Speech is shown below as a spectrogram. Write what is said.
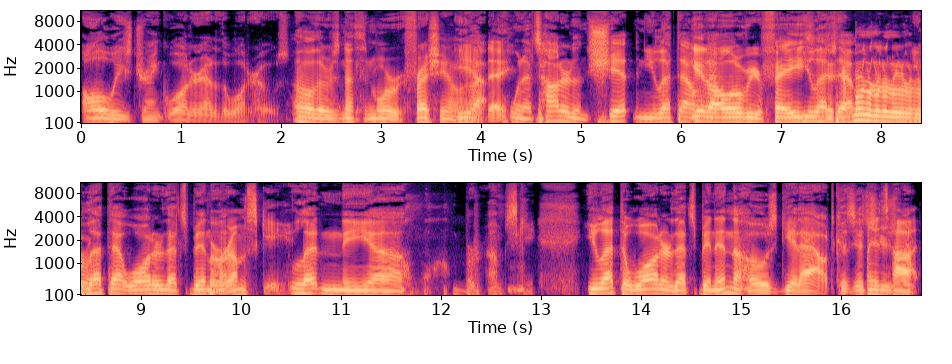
always drank water out of the water hose. Oh, there was nothing more refreshing on a hot day. When it's hotter than shit, and you let that Get that- all over your face. you let that you let that water that's been let- Barumski. letting the uh Brumsky. You let the water that's been in the hose get out because it's, It's hot.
